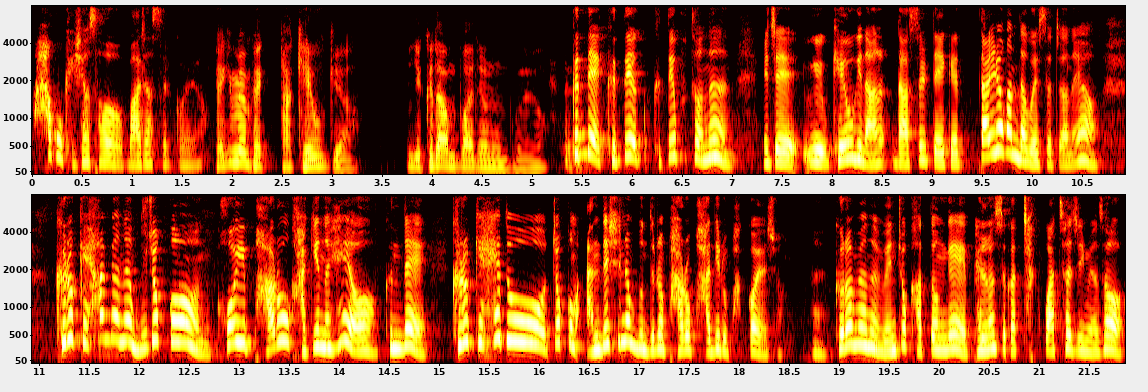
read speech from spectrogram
하고 계셔서 맞았을 거예요. 100이면 100 다 개훅이야. 이제 그 다음 과정은 뭐예요? 근데 그때 그때부터는 이제 이 개욱이 나, 났을 때 이렇게 딸려간다고 했었잖아요. 그렇게 하면은 무조건 거의 바로 가기는 해요. 근데 그렇게 해도 조금 안 되시는 분들은 바로 바디로 바꿔야죠. 네. 그러면은 왼쪽 갔던 게 밸런스가 착 맞춰지면서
